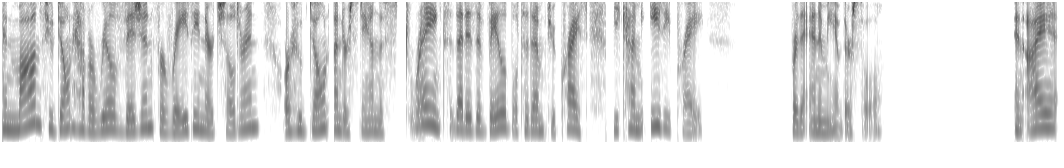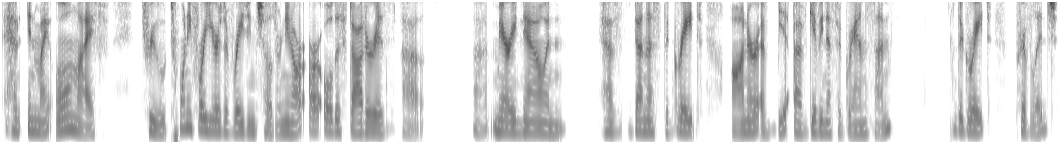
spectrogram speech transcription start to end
And moms who don't have a real vision for raising their children or who don't understand the strength that is available to them through Christ become easy prey for the enemy of their soul. And I have, in my own life, through 24 years of raising children, you know, our, our oldest daughter is uh, uh, married now and has done us the great honor of, of giving us a grandson, the great privilege,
